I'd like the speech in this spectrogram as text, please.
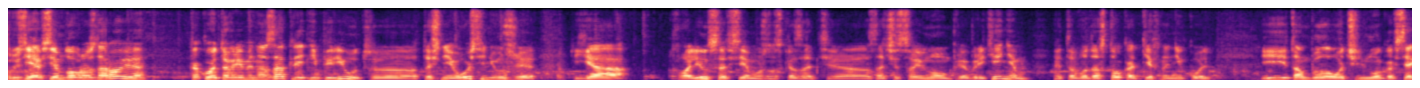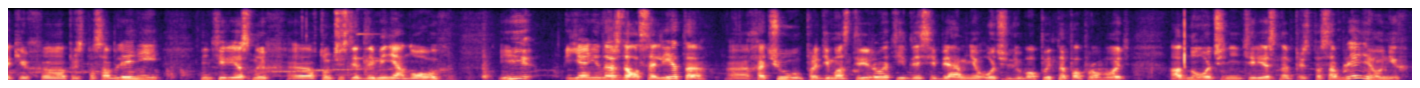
Друзья, всем доброго здоровья! Какое-то время назад, летний период, э, точнее осенью уже, я хвалился всем, можно сказать, э, значит, своим новым приобретением. Это водосток от Технониколь. И там было очень много всяких э, приспособлений интересных, в том числе для меня новых. И я не дождался лета, э, хочу продемонстрировать и для себя, мне очень любопытно попробовать одно очень интересное приспособление у них,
